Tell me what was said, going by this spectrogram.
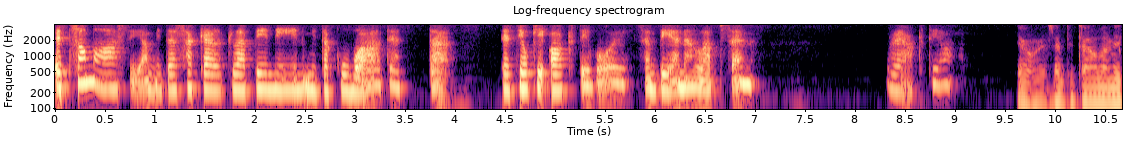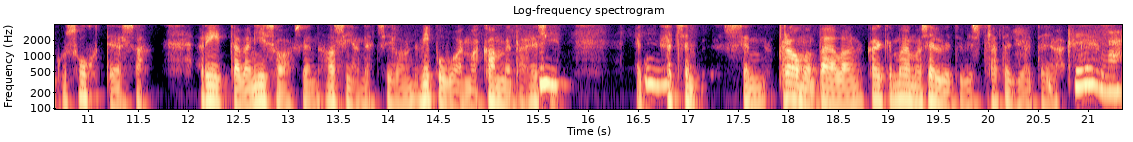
että sama asia, mitä sä käyt läpi, niin mitä kuvaat, että, että jokin aktivoi sen pienen lapsen reaktion. Joo, ja sen pitää olla niin kuin suhteessa riittävän iso sen asian, että sillä on vipuvoima kammeta esiin. Mm. Että mm. et sen, sen trauman päällä on kaiken maailman selviytymisstrategioita ja, Kyllä.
